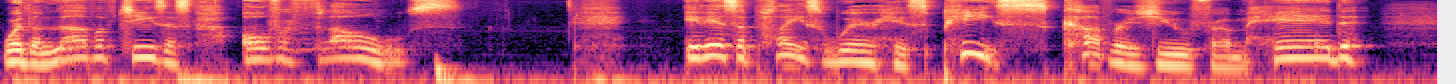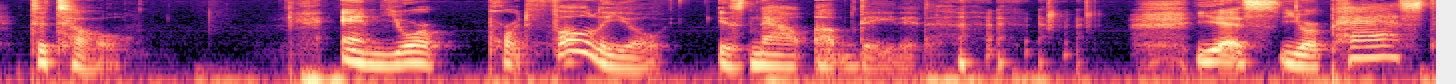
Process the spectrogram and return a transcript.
where the love of Jesus overflows. It is a place where his peace covers you from head to toe. And your portfolio is now updated. yes, your past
